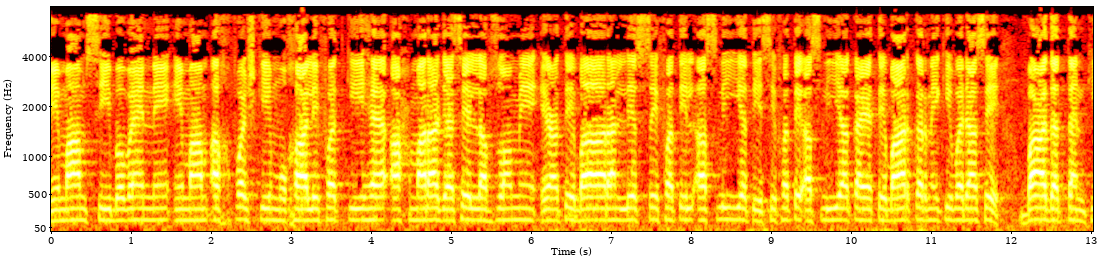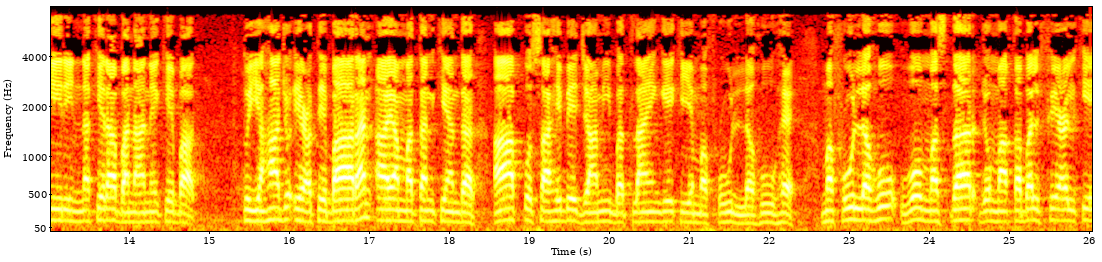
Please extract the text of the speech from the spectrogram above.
इमाम सीबवैन ने इमाम अखफश की मुखालिफत की है अहमरा जैसे लफ्जों में एतबार सिफतिल असलियती। सिफत असलिया का एतबार करने की वजह से बाद तनकीरी नकिरा बनाने के बाद। तो यहाँ जो एतबारन आया मतन के अंदर, आपको साहिब जामी बतलाएँगे कि यह मफूल लहू है। मफूल लहू वो मसदर जो माकबल फ़िल की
